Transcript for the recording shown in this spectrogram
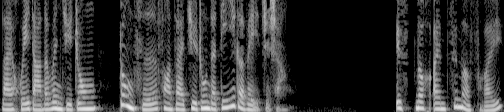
来回答的问句中，动词放在句中的第一个位置上。Ist noch ein Zimmer frei?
